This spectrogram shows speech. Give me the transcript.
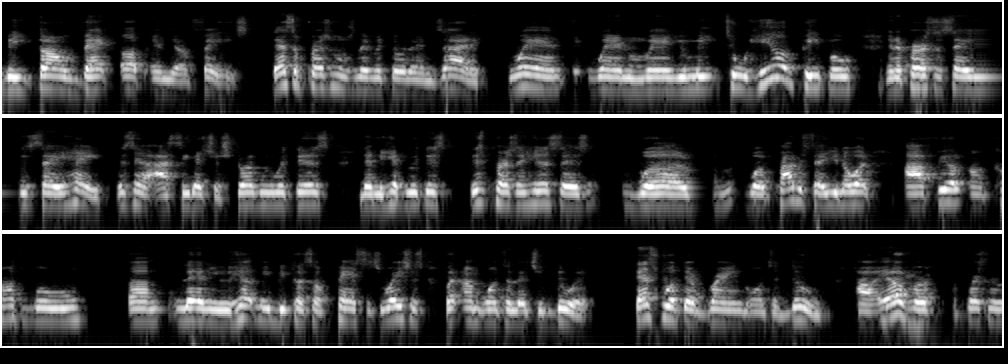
be thrown back up in their face. That's a person who's living through the anxiety. When when when you meet two healed people and a person say say, hey, listen, I see that you're struggling with this. Let me help you with this. This person here says, well, will probably say, you know what, I feel uncomfortable um, letting you help me because of past situations, but I'm going to let you do it. That's what their brain going to do. However, a person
